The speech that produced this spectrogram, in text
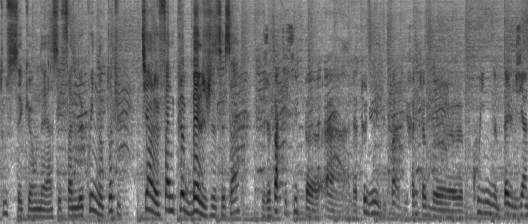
tous, c'est qu'on est assez fan de Queen. Donc toi, tu tiens le fan club belge, c'est ça? Je participe euh, à la tenue du, du fan club de Queen Belgian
